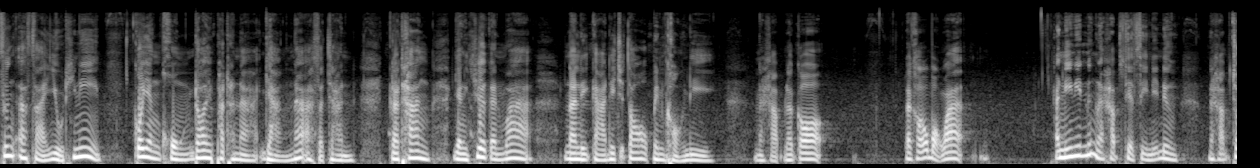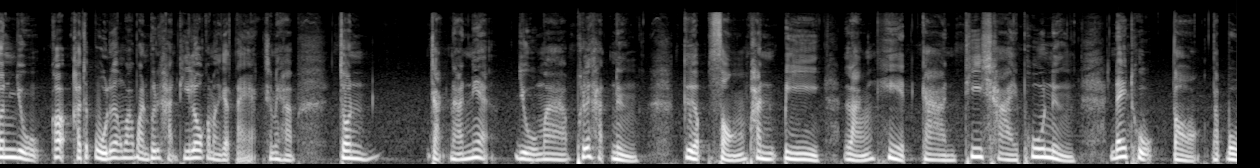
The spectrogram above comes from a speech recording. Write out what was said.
ซึ่งอาศัยอยู่ที่นี่ก็ยังคงด้อยพัฒนาอย่างน่าอัศจรรย์ กระทั่งยังเชื่อกันว่านาฬิกาดิจิตอลเป็นของดีนะครับ แล้วก็แล้วเขาก็บอกว่า อันนี้นิดนึงนะครับเสียดสีนิดนึงนะครับ จนอยู่ก็เขาจะปูเรื่องว่าวันพฤหัสที่โลกกำลังจะแตกใช่ไหมครับ จนจากนั้นเนี่ยอยู่มาพฤหัสหนึ่งเกือบ 2,000 ปีหลังเหตุการณ์ที่ชายผู้หนึ่ง ได้ถูกตอกตะปู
